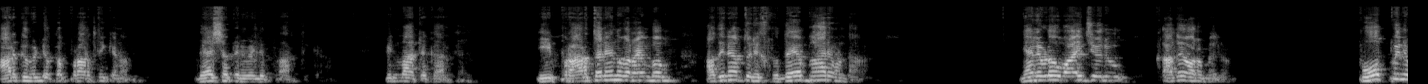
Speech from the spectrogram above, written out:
ആർക്കു വേണ്ടിയൊക്കെ പ്രാർത്ഥിക്കണം? ദേശത്തിന് വേണ്ടി പ്രാർത്ഥിക്കണം. പിന്മാറ്റക്കാർക്ക്. ഈ പ്രാർത്ഥന എന്ന് പറയുമ്പം അതിനകത്തൊരു ഹൃദയഭാരം ഉണ്ടാകണം. ഞാൻ ഇവിടെ വായിച്ച ഒരു കഥ ഓർമ്മയിലുണ്ട്. പോപ്പിന്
